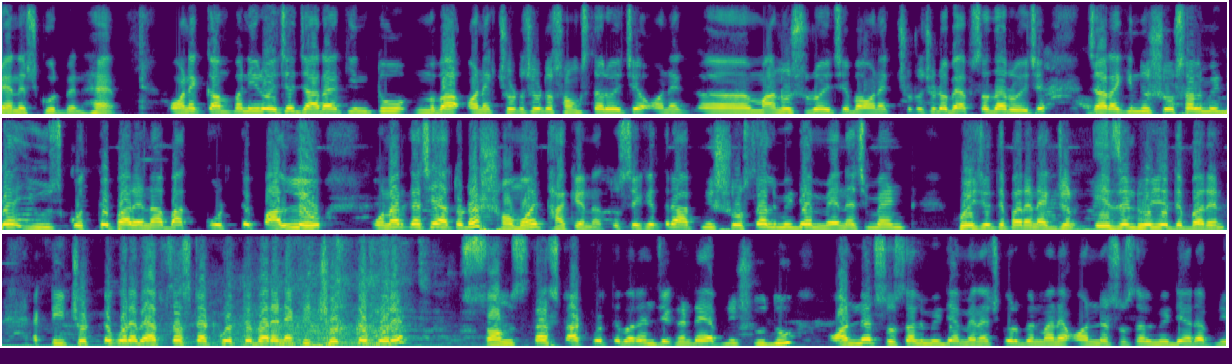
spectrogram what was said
ম্যানেজ করবেন হ্যাঁ। অনেক কোম্পানি রয়েছে যারা কিন্তু বা অনেক ছোট ছোট সংস্থা রয়েছে, অনেক মানুষ রয়েছে বা অনেক ছোট ছোট ব্যবসাদার রয়েছে যারা কিন্তু সোশ্যাল মিডিয়া ইউজ করতে পারে না বা করতে পারলেও ওনার কাছে এতটা সময় থাকে না। তো সেক্ষেত্রে আপনি সোশ্যাল মিডিয়া ম্যানেজমেন্ট হয়ে যেতে পারেন, একজন এজেন্ট হয়ে যেতে পারেন, একটি ছোট্ট করে ব্যবসা স্টার্ট করতে পারেন, একটি ছোট্ট করে সংস্থা স্টার্ট করতে পারেন, যেখানটায় আপনি শুধু অন্যের সোশ্যাল মিডিয়া ম্যানেজ করবেন মানে অন্যের সোশ্যাল মিডিয়ার আপনি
